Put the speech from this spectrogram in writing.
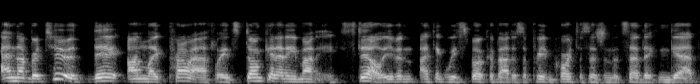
And number two, they, unlike pro athletes, don't get any money. Still, even I think we spoke about a Supreme Court decision that said they can get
